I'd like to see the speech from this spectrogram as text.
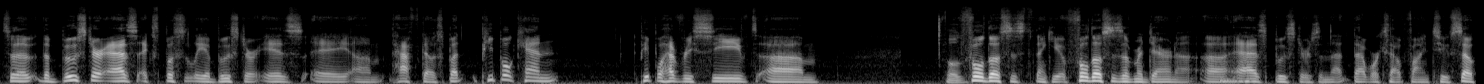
so the, the booster, as explicitly a booster, is a um, half dose. But people can, people have received um, Full- full doses. Thank you. Full doses of Moderna uh, as boosters, and that that works out fine too. So,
